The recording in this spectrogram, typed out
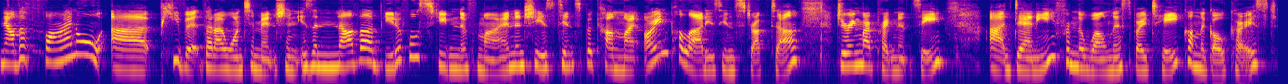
Now, the final uh, pivot that I want to mention is another beautiful student of mine, and she has since become my own Pilates instructor during my pregnancy, uh, Danny from the Wellness Boutique on the Gold Coast.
